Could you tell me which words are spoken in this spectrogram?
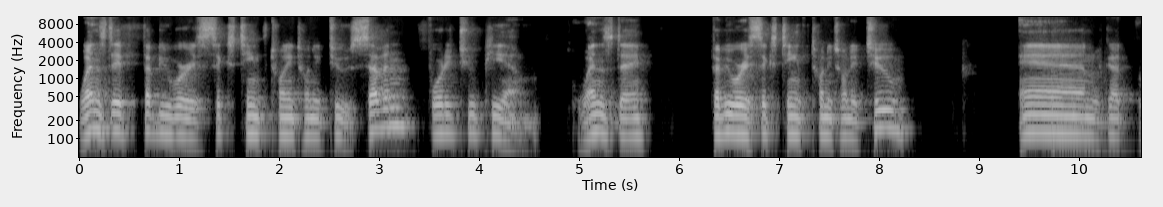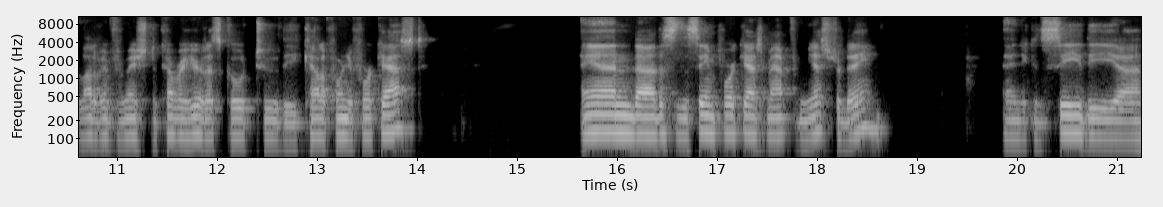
Wednesday, February 16th, 2022, 7:42 p.m. Wednesday, February 16th, 2022. And we've got a lot of information to cover here. Let's go to the California forecast. And uh, this is the same forecast map from yesterday. And you can see the uh,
